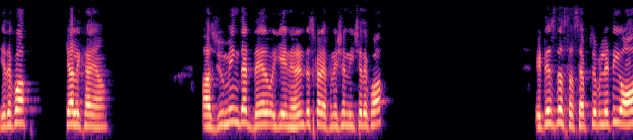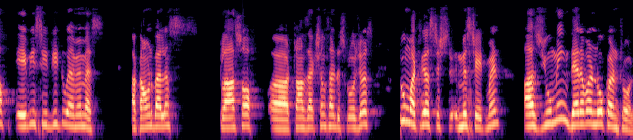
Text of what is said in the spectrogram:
ये देखो आप, क्या लिखा है यहाँ? अज्यूमिंग दैट देर ये इनहेरेंट इसका डेफिनेशन नीचे देखो आप। It is the susceptibility of ABCD to M M S account balance class of transaction and disclosures to material misstatement assuming there are no control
